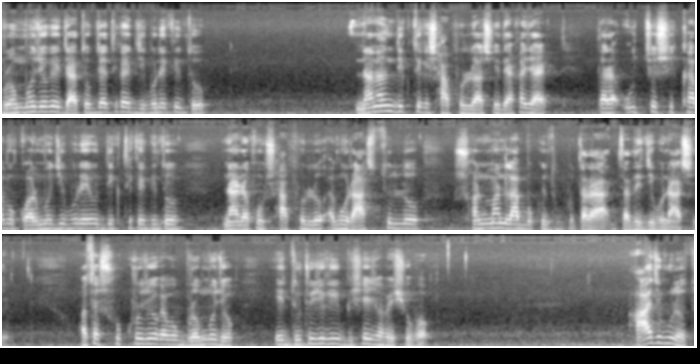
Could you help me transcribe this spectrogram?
ব্রহ্মযোগের জাতক জাতিকার জীবনে কিন্তু নানান দিক থেকে সাফল্য আসে। দেখা যায় তারা উচ্চ শিক্ষা এবং কর্মজীবনের দিক থেকে কিন্তু নানা রকম সাফল্য এবং রাজতুল্য সম্মান লাভও কিন্তু তারা, তাদের জীবনে আসে। অর্থাৎ শুক্রযোগ এবং ব্রহ্মযোগ এই দুটো যোগই বিশেষভাবে শুভ। আজ মূলত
